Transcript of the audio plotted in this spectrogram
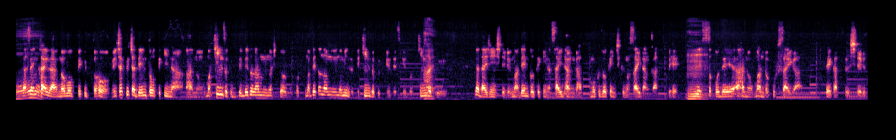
お螺旋ー階段登っていくと、めちゃくちゃ伝統的な、あの、まあ、金属で、ベトナムの人、まあ、ベトナムの民族って金属って言うんですけど、金属が大事にしてる、まあ、伝統的な祭壇が木造建築の祭壇があって、うん。で、そこで、あの、満足夫妻が生活してる。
